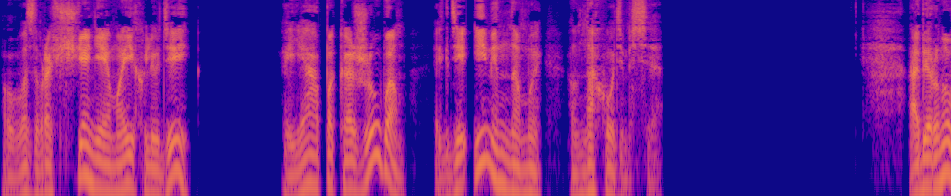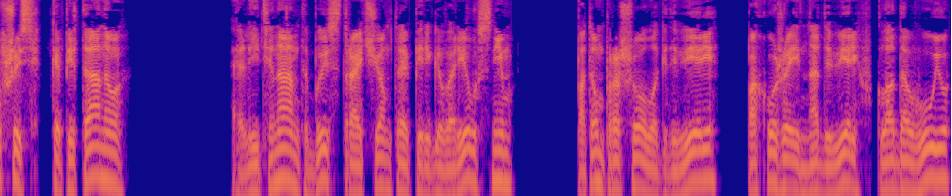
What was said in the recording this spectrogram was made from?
возвращения моих людей, я покажу вам, где именно мы находимся. Обернувшись к капитану, лейтенант быстро о чем-то переговорил с ним, потом прошел к двери, похожей на дверь в кладовую,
